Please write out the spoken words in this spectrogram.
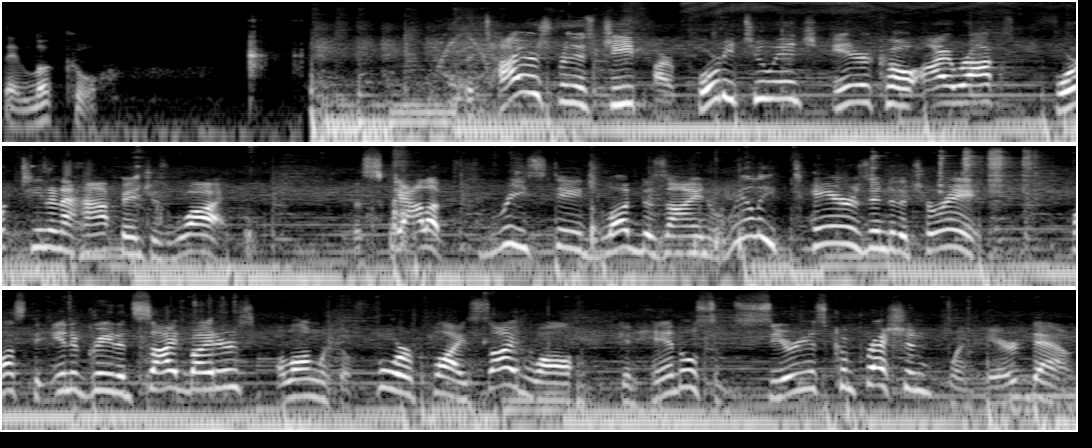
they look cool. The tires for this Jeep are 42 inch Interco IROX, 14 and a half inches wide. The scalloped three stage lug design really tears into the terrain. Plus the integrated side biters, along with the four ply sidewall, can handle some serious compression when aired down.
